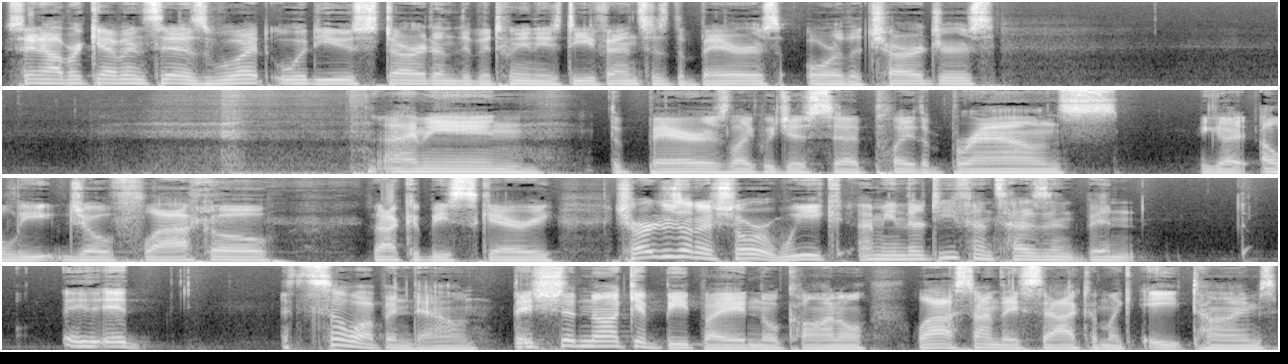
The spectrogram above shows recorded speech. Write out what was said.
St. Albert Kevin says, "What would you start in the between these defenses, the Bears or the Chargers?" I mean, the Bears, like we just said, play the Browns. You got elite Joe Flacco. That could be scary. Chargers on a short week. I mean, their defense hasn't been. It, it it's so up and down. They should not get beat by Aidan O'Connell. Last time they sacked him like eight times.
